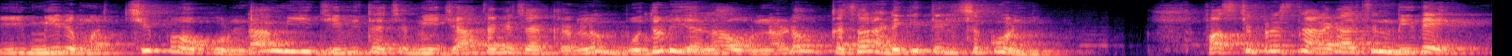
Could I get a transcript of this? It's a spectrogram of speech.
ఈ మీరు మర్చిపోకుండా మీ జీవిత చ- మీ జాతక చక్రంలో బుధుడు ఎలా ఉన్నాడో ఒక్కసారి అడిగి తెలుసుకోండి. ఫస్ట్ ప్రశ్న అడగాల్సింది ఇదే.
